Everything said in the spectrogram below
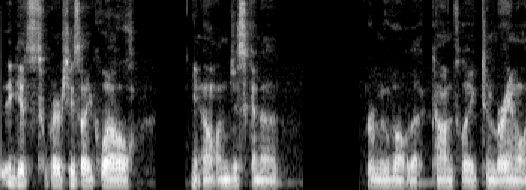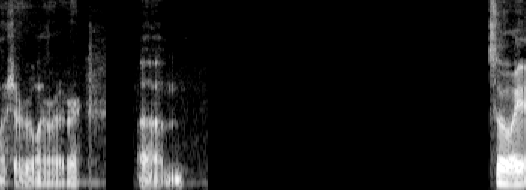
it gets to where she's like well you know i'm just gonna remove all that conflict and brainwash everyone or whatever um so I,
